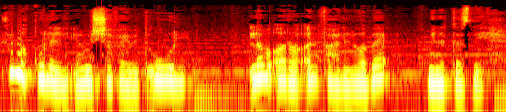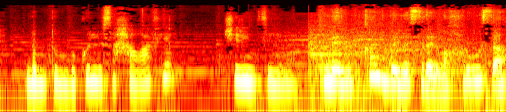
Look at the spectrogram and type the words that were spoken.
في مقولة للإمام الشافعي بتقول لم أرى أنفع للوباء من التسبيح. دمتم بكل صحة وعافية. شيرين سليمان من قلب مصر المحروسة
